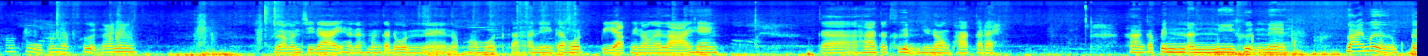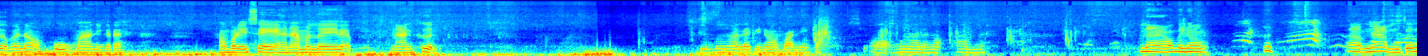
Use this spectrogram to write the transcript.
เฮาสูบมันอยากผืดน้อยนึงเผื่อมันสิได้หั่นะมันก็โดนแน่เนาะเฮาหดก็อันนี้ก็หดเปียกพี่น้องหลายๆแฮง ก็ห้าก็ขึ้นพี่น้องพักก็ได้หาก็เป็นอันนี้ขึ้นเนี่ยลายมือเติบไปเนาะปลูกมานี่ก็ได้เฮาบ่ได้แซ่หั่นะมันเลยแบบนานขึ้นคือเมื่ออะไรพี่น้องบ้านนี้ก็ออกเมื่อแล้วเนาะทำนะหนาวพี่น้องอาบน้ำจน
